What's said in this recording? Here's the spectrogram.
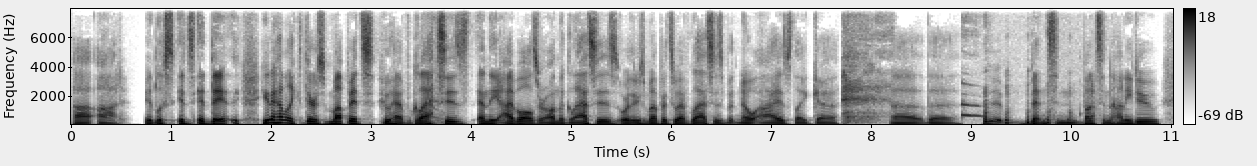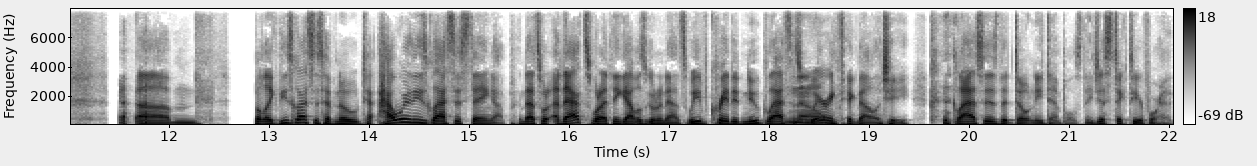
uh, odd. It looks it's it, they you know how like there's Muppets who have glasses and the eyeballs are on the glasses, or there's Muppets who have glasses but no eyes, like uh, uh, the Benson Bunsen Honeydew. Um, but like these glasses have no. Te- how are these glasses staying up? And that's what that's what I think Apple's going to announce. We've created new glasses No. wearing technology, glasses that don't need temples. They just stick to your forehead.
